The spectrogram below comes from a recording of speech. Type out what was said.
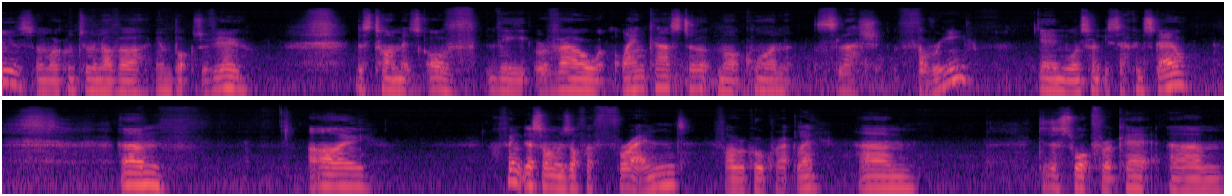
guys and welcome to another inbox review. This time it's of the Revell Lancaster Mark 1 slash 3 in 172nd scale. Um, I, I think this one was off a friend, if I recall correctly. Um, did a swap for a kit. Um,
